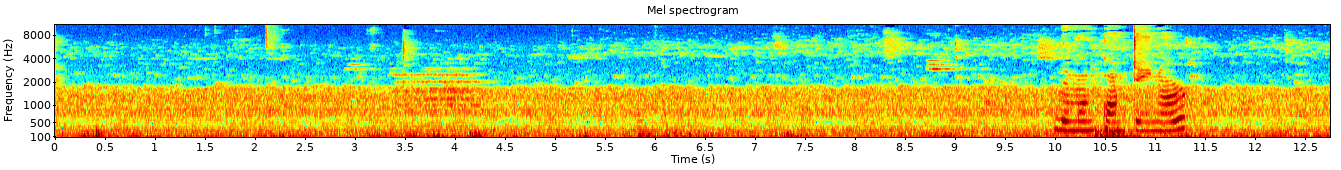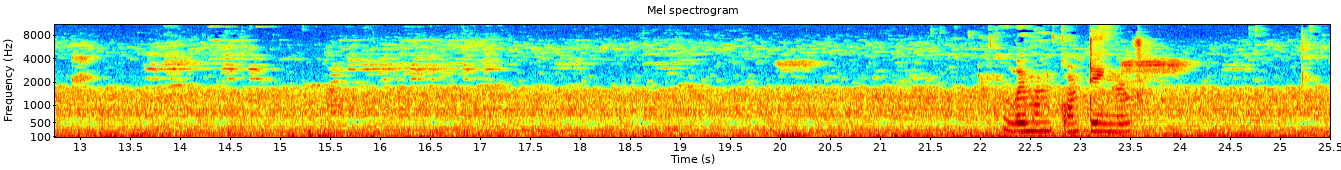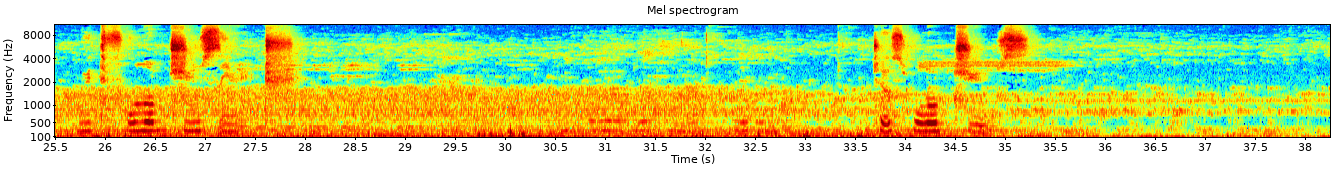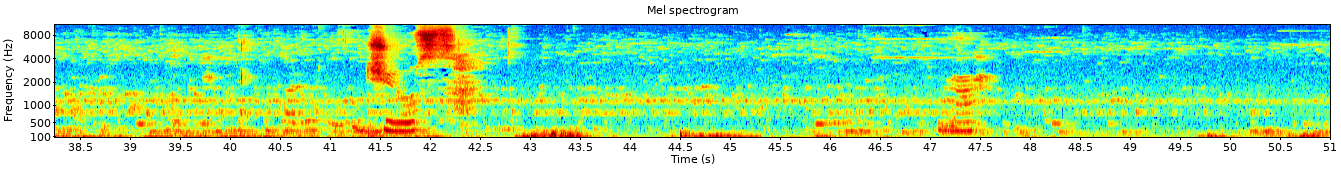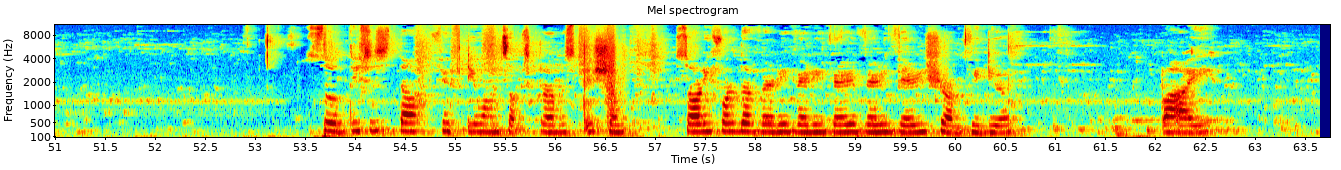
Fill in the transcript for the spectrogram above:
Lemon container. Lemon container with full of juice in it. Just full of juice juice so this is the 51 subscriber special. Sorry for the very very very very very short video. Bye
